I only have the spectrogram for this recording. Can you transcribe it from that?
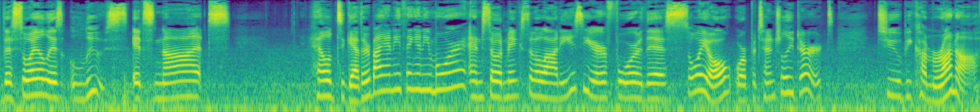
the soil is loose. It's not held together by anything anymore. And so it makes it a lot easier for this soil or potentially dirt to become runoff.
